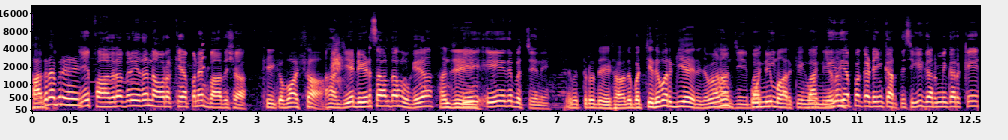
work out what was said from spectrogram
ਫਾਦਰ ਹੈ ਵੀਰੇ ਇਹ? ਫਾਦਰ ਆ ਵੀਰੇ ਇਹਦਾ ਨਾਮ ਰੱਖਿਆ ਆਪਾਂ ਨੇ ਬਾਦਸ਼ਾਹ। ਠੀਕ ਹੈ ਬਾਦਸ਼ਾਹ। ਹਾਂਜੀ ਇਹ 1.5 ਸਾਲ ਦਾ ਹੋ ਗਿਆ ਹਾਂਜੀ। ਤੇ ਇਹ ਇਹਦੇ ਬੱਚੇ ਨੇ। ਇਹ ਮਿੱਤਰੋ ਦੇਖ ਸਕਦੇ ਹੋ, ਬੱਚੇ ਦੇ ਵਰਗੀ ਆਏ ਨੇ ਜਮਾ ਨਾ। ਹਾਂਜੀ ਉਨੀ ਮਾਰਕਿੰਗ ਬਾਕੀ ਉਨੀ ਇਹਦੀ ਆਪਾਂ ਕਟਿੰਗ ਕਰਤੀ ਸੀਗੀ ਗਰਮੀ ਕਰਕੇ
